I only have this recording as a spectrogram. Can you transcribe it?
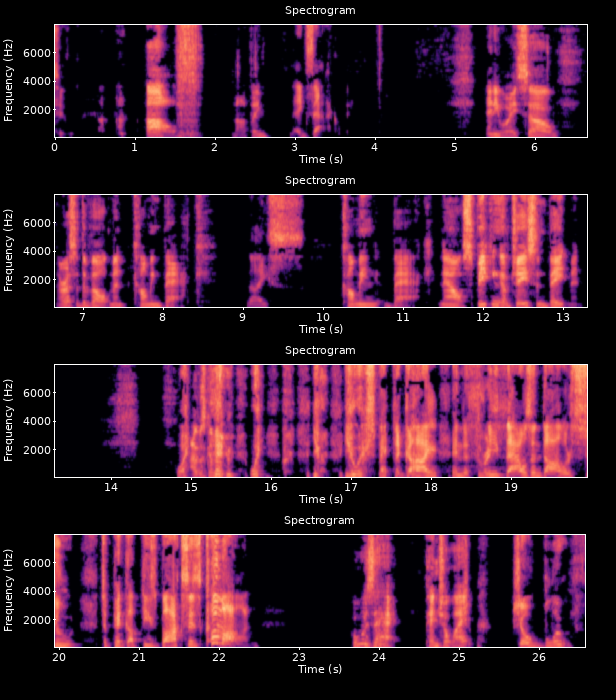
to? Oh, nothing. exactly. Anyway, so Arrested Development coming back. Nice. Coming back. Now, speaking of Jason Bateman, Wait, I was gonna- Wait, you you expect the guy in the three thousand dollar suit to pick up these boxes? Come on, who was that? Penn Jillette? Joe Bluth.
